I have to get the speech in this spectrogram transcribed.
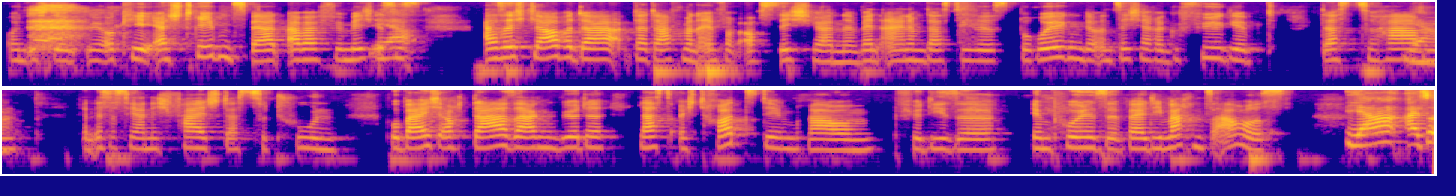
Und ich denke mir, okay, erstrebenswert, aber für mich ist ja. es, also ich glaube, da, da darf man einfach auf sich hören. Ne? Wenn einem das dieses beruhigende und sichere Gefühl gibt, das zu haben, ja. Dann ist es ja nicht falsch, das zu tun. Wobei ich auch da sagen würde, lasst euch trotzdem Raum für diese Impulse, weil die machen es aus. Ja, also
